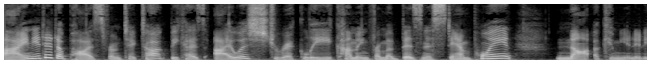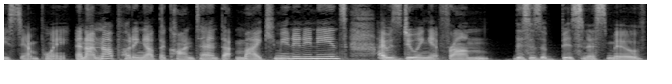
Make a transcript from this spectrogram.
I needed a pause from TikTok because I was strictly coming from a business standpoint, not a community standpoint. And I'm not putting out the content that my community needs. I was doing it from this is a business move.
